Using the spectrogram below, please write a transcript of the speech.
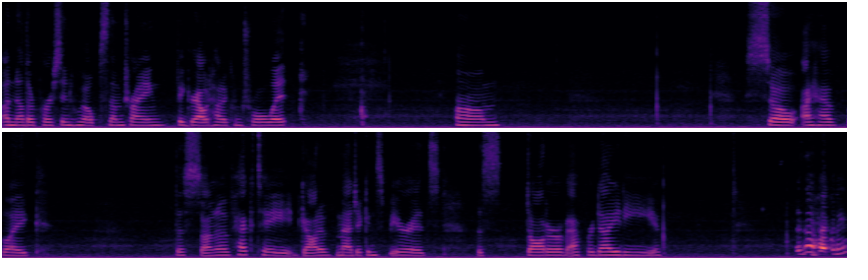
another person who helps them try and figure out how to control it um so I have like the son of Hecate, god of magic and spirits, the s- daughter of Aphrodite. Isn't that Hecate?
